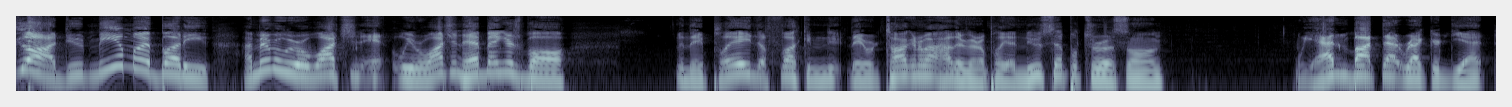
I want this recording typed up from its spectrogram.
god, dude! Me and my buddy, I remember we were watching we were watching Headbangers Ball, and they played the fucking. They were talking about how they were going to play a new Sepultura song. We hadn't bought that record yet.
